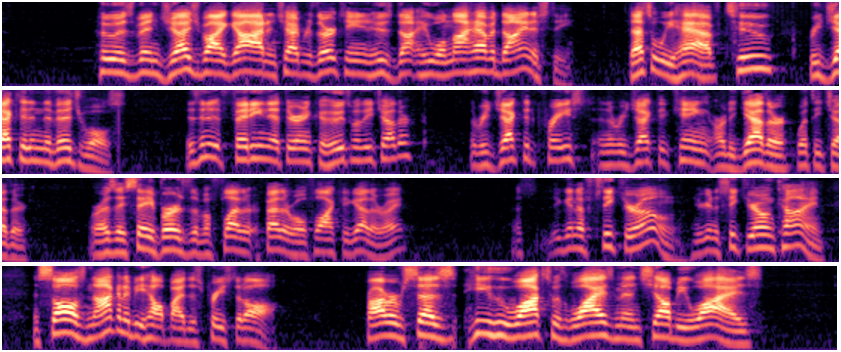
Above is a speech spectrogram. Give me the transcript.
who has been judged by God in chapter 13 and who's who will not have a dynasty. That's what we have two rejected individuals. Isn't it fitting that they're in cahoots with each other? The rejected priest and the rejected king are together with each other. Or as they say, birds of a feather will flock together, right? That's, you're going to seek your own. You're going to seek your own kind. And Saul is not going to be helped by this priest at all. Proverbs says, He who walks with wise men shall be wise,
